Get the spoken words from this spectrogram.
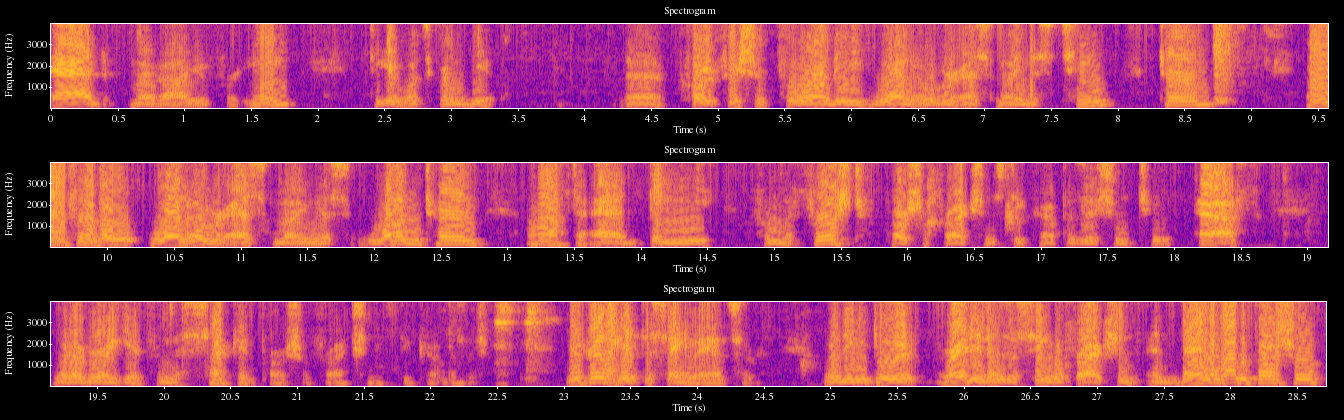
add my value for e to get what's going to be the coefficient for the 1 over s minus 2 term. And then for the 1 over s minus 1 term, I'll have to add b from the first partial fractions decomposition to f, whatever I get from the second partial fractions decomposition. You're going to get the same answer. Whether you do it, write it as a single fraction and then do the partial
